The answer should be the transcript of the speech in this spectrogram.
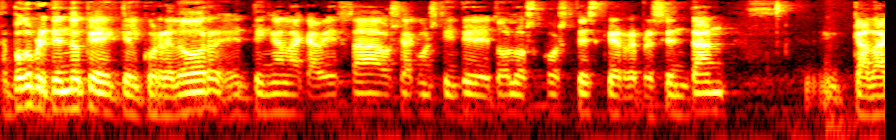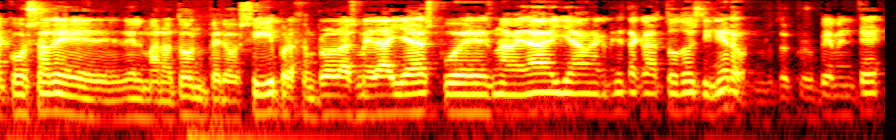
tampoco pretendo que, que el corredor eh, tenga en la cabeza o sea consciente de todos los costes que representan cada cosa de- del maratón. Pero sí, por ejemplo, las medallas, pues una medalla, una camiseta, claro, todo es dinero. Nosotros, pues, obviamente,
